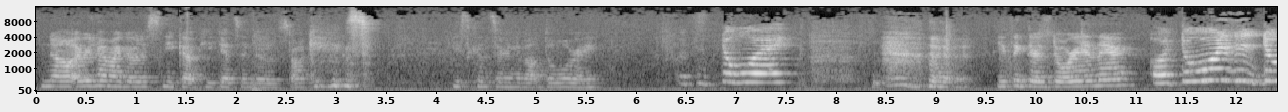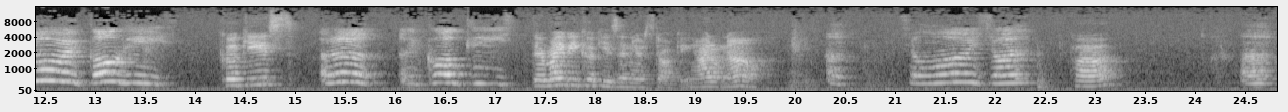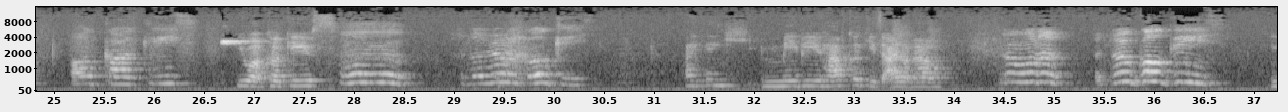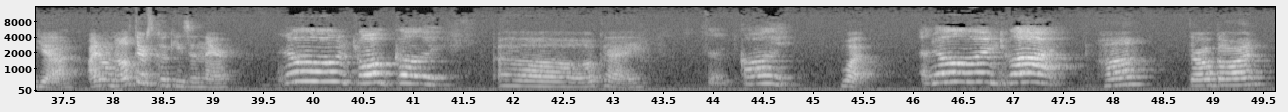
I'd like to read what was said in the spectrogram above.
No, every time I go to sneak up, he gets into the stockings. He's concerned about Dory. What's the toy? you think there's Dory in there? Oh, doors, the toy. Cookies. Cookies? Uh, cookies. There might be cookies in your stocking. I don't know. Someone son, Huh? uh, all cookies. You want cookies? Uh, little cookies. I think maybe you have cookies. I don't know. No, little cookies. Yeah, I don't know if there's cookies in there. No cookies. Oh, okay. Cookies. What? No God. Huh? They're all gone?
